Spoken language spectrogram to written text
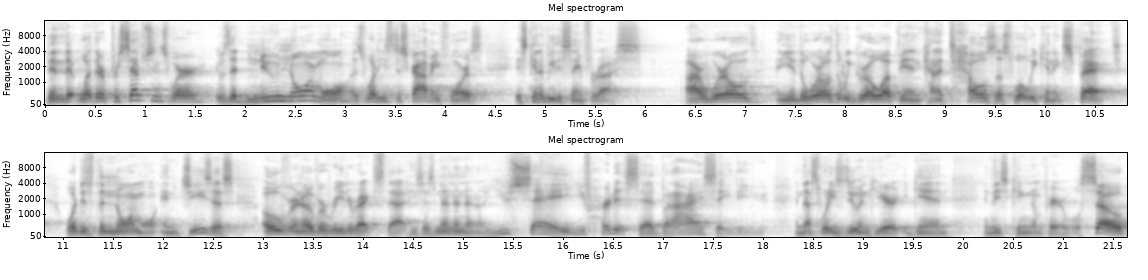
than the, what their perceptions were. It was a new normal, is what he's describing for us. It's going to be the same for us. Our world, you know, the world that we grow up in, kind of tells us what we can expect. What is the normal? And Jesus over and over redirects that. He says, No, no, no, no. You say, you've heard it said, but I say to you. And that's what he's doing here again in these kingdom parables. So,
